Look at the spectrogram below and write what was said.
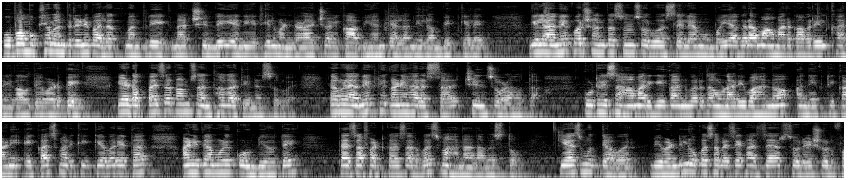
उपमुख्यमंत्री आणि पालकमंत्री एकनाथ शिंदे यांनी येथील मंडळाच्या एका अभियंत्याला निलंबित केले गेल्या अनेक वर्षांपासून सुरू असलेल्या मुंबई आग्रा महामार्गावरील खारेगाव ते वडपे या डप्प्याचं काम संथगतीनं सुरू आहे. त्यामुळे अनेक ठिकाणी हा रस्ता चिंचोळा होता. कुठे सहा मार्गिकांवर धावणारी वाहनं अनेक ठिकाणी एकाच मार्गिकेवर येतात आणि त्यामुळे कोंडी होते. त्याचा फटका सर्वच वाहनांना बसतो. याच मुद्द्यावर भिवंडी लोकसभेचे खासदार सुरेश उर्फ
